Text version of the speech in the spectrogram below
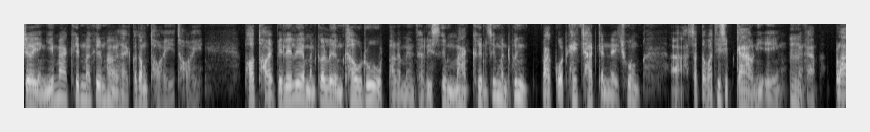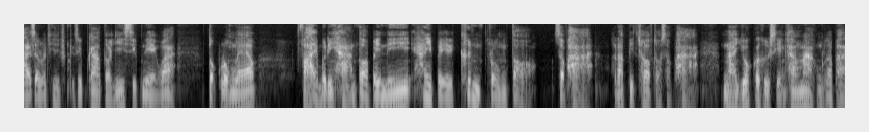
เจออย่างนี้มากขึ้นมากขึ้นพระมหากษัตริย์ก็ต้องถอยถอยพอถอยไปเรื่อยๆ มันก็เริ่มเข้ารูป parliamentarism มากขึ้น ซึ่งมันเพิ่งปรากฏให้ชัดกันในช่วงอ่าศตวรรษที่ 19 นี่เองนะครับปลายศตวรรษที่ 19 ต่อ 20 นี่เองว่า ตกลงแล้ว ฝ่ายบริหารต่อไปนี้ให้ไปขึ้นตรงต่อสภา รับผิดชอบต่อสภา นายกก็คือเสียงข้างมากของสภา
